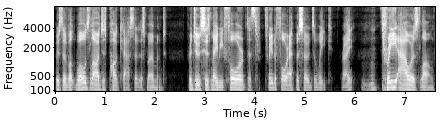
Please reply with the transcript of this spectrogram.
who's the world's largest podcast at this moment, produces maybe four to th- three to four episodes a week, right? Mhm. three hours long.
